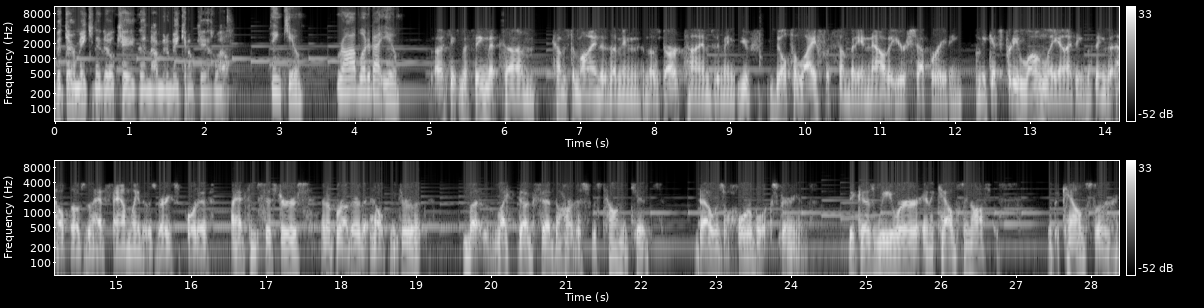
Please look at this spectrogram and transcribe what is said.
but they're making it okay, then I'm going to make it okay as well. Thank you. Rob, what about you? I think the thing that um, comes to mind is, I mean, in those dark times, I mean, you've built a life with somebody, and now that you're separating, it gets pretty lonely. And I think the things that helped those was I had family that was very supportive. I had some sisters and a brother that helped me through it. But like Doug said, the hardest was telling the kids. That was a horrible experience because we were in a counseling office with a counselor,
